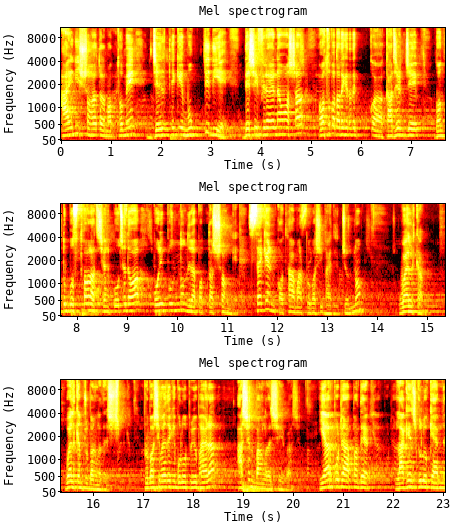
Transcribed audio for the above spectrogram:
আইনি সহায়তার মাধ্যমে জেল থেকে মুক্তি দিয়ে দেশে ফিরায় নেওয়া আসা, অথবা তাদেরকে তাদের কাজের যে গন্তব্যস্থল আছে, সেখানে পৌঁছে দেওয়া পরিপূর্ণ নিরাপত্তার সঙ্গে। সেকেন্ড কথা আমার প্রবাসী ভাইদের জন্য ওয়েলকাম ওয়েলকাম টু বাংলাদেশ প্রবাসী ভাইদেরকে বলব, প্রিয় ভাইরা আসেন বাংলাদেশে এবার। এয়ারপোর্টে আপনাদের লাগেজগুলোকে এমনি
